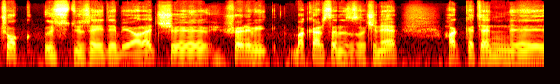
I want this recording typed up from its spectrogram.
çok üst düzeyde bir araç. E, şöyle bir bakarsanız içine hakikaten e,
